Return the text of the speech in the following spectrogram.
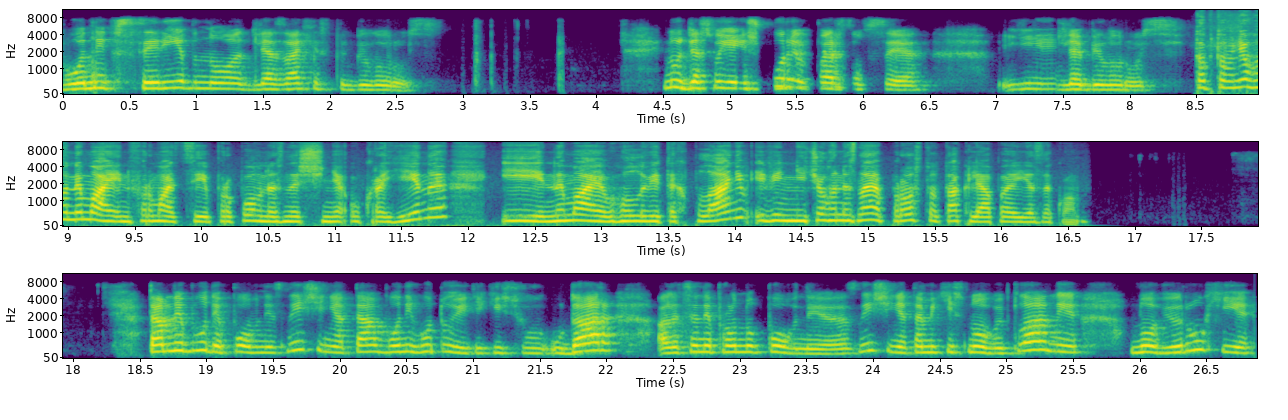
вони все рівно для захисту Білорусі. Ну, для своєї шкури, перш за все, і для Білорусі. Тобто в нього немає інформації про повне знищення України і немає в голові тих планів, і він нічого не знає, просто так ляпає язиком. Там не буде повне знищення, там вони готують якийсь удар, але це не про повне знищення, там якісь нові плани, нові рухи.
